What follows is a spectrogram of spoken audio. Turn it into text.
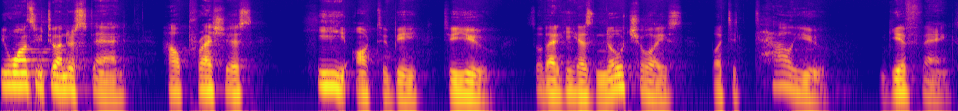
he wants you to understand how precious he ought to be to you, so that he has no choice but to tell you, give thanks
